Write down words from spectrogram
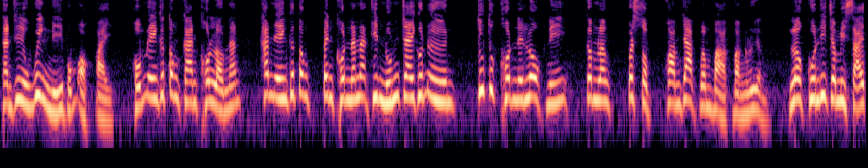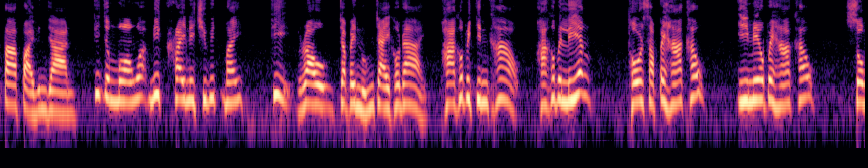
แทนที่จะวิ่งหนีผมออกไป ผมเองก็ต้องการคนเหล่านั้น ท่านเองก็ต้องเป็นคนนั้นนะที่หนุนใจคนอื่น ทุกๆ คนในโลกนี้กำลังประสบความยากลำบากบางเรื่อง เราควรที่จะมีสายตาฝ่ายวิญญาณ ที่จะมองว่ามีใครในชีวิตไหม ที่เราจะไปหนุนใจเขาได้ พาเขาไปกินข้าว พาเขาไปเลี้ยง โทรศัพท์ไปหาเขา อีเมลไปหาเขา ส่ง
